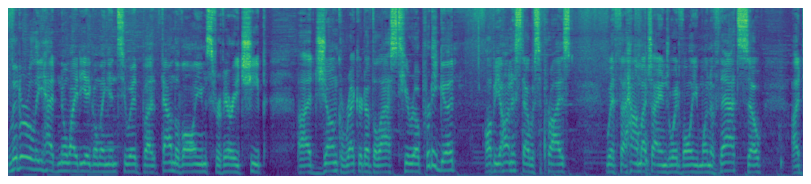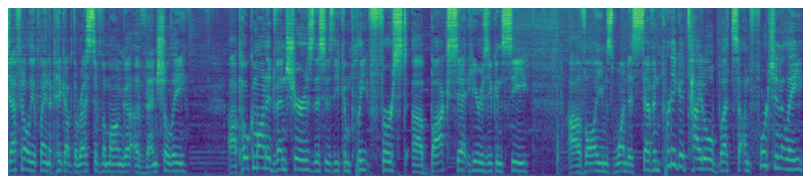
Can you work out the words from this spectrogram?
literally had no idea going into it, but found the volumes for very cheap. Uh, Junk Record of the Last Hero. Pretty good. I'll be honest, I was surprised with uh, how much I enjoyed volume one of that, so uh, definitely plan to pick up the rest of the manga eventually. Uh, Pokemon Adventures, this is the complete first uh, box set here, as you can see, uh, volumes 1 to 7. Pretty good title, but unfortunately,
